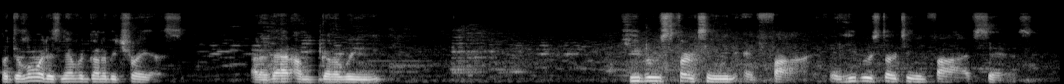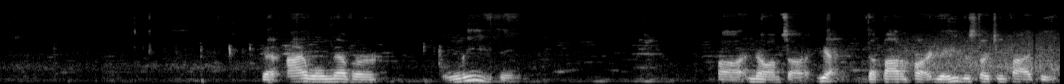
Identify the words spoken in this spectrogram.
But the Lord is never going to betray us. Out of that, I'm going to read Hebrews 13 and 5. And Hebrews 13 and 5 says that I will never leave thee. Uh, no, I'm sorry. Yeah, the bottom part. Yeah, Hebrews 13, 5b.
